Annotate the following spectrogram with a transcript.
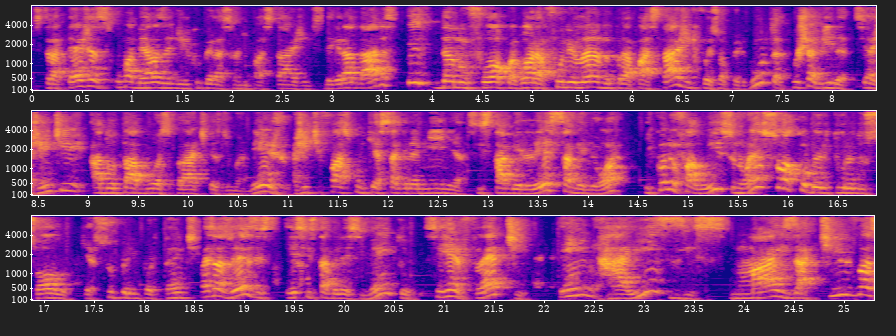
estratégias, uma delas é de recuperação de pastagens degradadas. E dando um foco agora, funilando para a pastagem, que foi sua pergunta, puxa vida, se a gente adotar boas práticas de manejo, a gente faz com que essa gramínea se estabeleça melhor, e quando eu falo isso, não é só a cobertura do solo, que é super importante, mas às vezes esse estabelecimento se reflete em raízes mais ativas,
